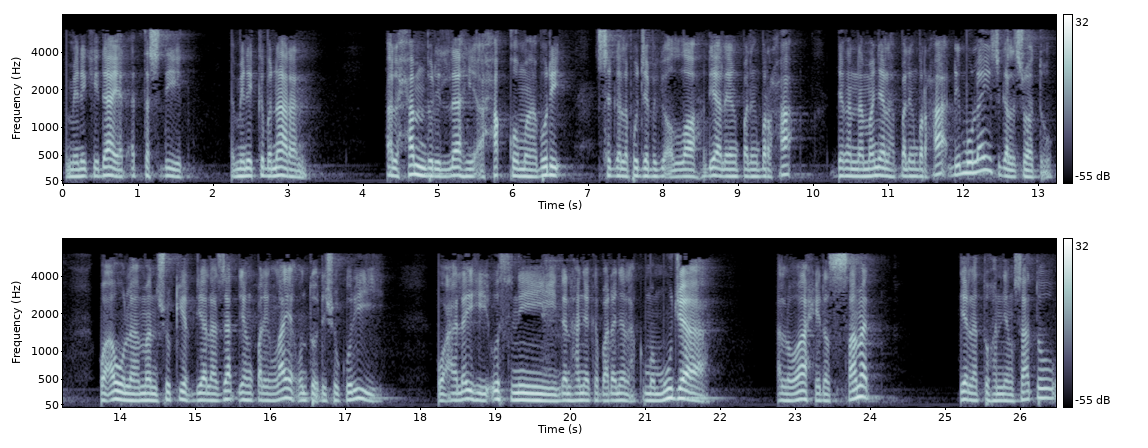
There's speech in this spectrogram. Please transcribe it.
pemilik hidayat at-tasdid, pemilik kebenaran. Alhamdulillahi ahaqqu ma budi. Segala puja bagi Allah, dialah yang paling berhak dengan namanya lah paling berhak dimulai segala sesuatu. Wa aula man syukir, dialah zat yang paling layak untuk disyukuri. Wa alaihi uthni dan hanya kepadanya lah aku memuja. Al-wahid as-samad. Dialah Tuhan yang satu,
